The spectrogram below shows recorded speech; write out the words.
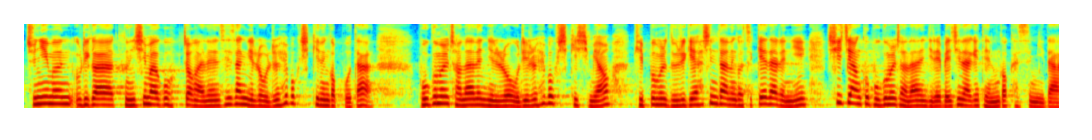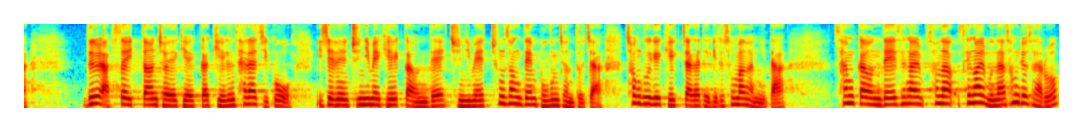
주님은 우리가 근심하고 걱정하는 세상 일로 우리를 회복시키는 것보다 복음을 전하는 일로 우리를 회복시키시며 기쁨을 누리게 하신다는 것을 깨달으니 쉬지 않고 복음을 전하는 일에 매진하게 되는 것 같습니다. 늘 앞서 있던 저의 계획과 기획은 사라지고 이제는 주님의 계획 가운데 주님의 충성된 복음 전도자, 천국의 계획자가 되기를 소망합니다. 삶 가운데 생활, 생활 문화 선교사로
